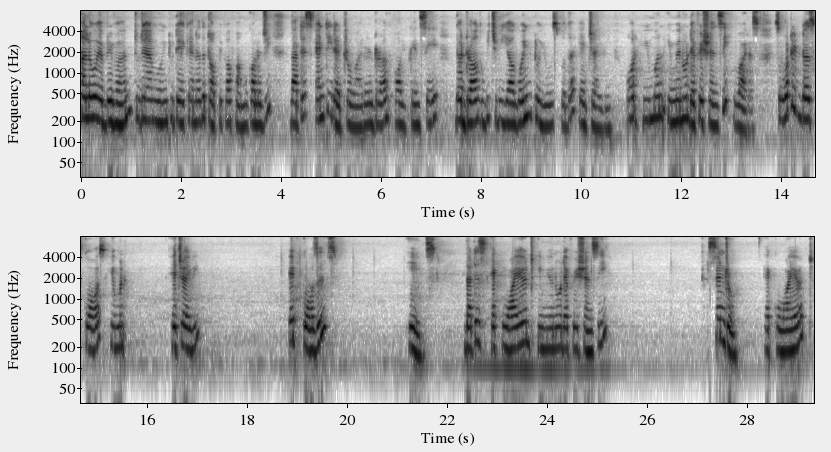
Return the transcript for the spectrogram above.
Hello everyone. Today I am going to take another topic of pharmacology that is antiretroviral drug or you can say the drug which we are going to use for the HIV or human immunodeficiency virus. So what it does cause human HIV? It causes AIDS that is acquired immunodeficiency syndrome acquired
